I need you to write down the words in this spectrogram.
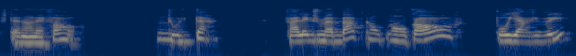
J'étais dans l'effort. Tout le hmm. temps. Fallait que je me batte contre mon corps pour y arriver.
